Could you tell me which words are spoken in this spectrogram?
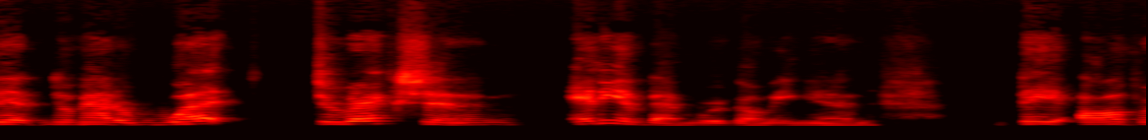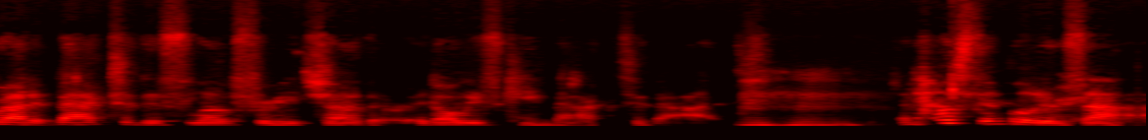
that no matter what direction any of them were going in, they all brought it back to this love for each other. It always came back to that. Mm-hmm. And how simple is that?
